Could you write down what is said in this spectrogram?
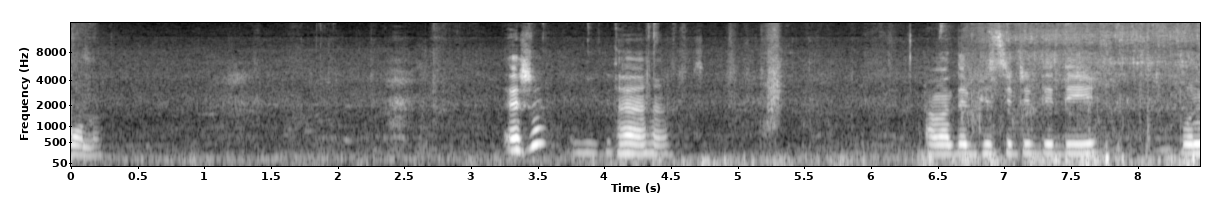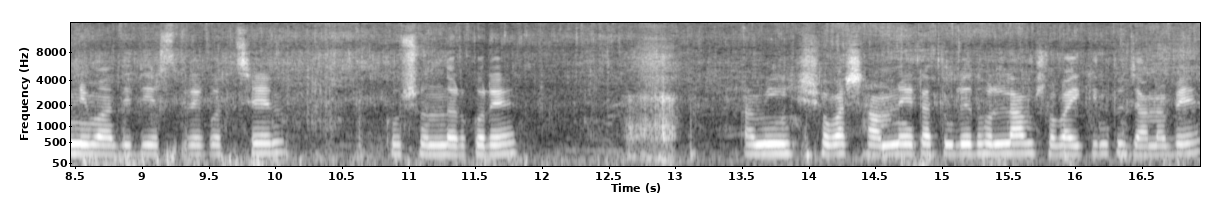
যেন। এসো। হ্যাঁ হ্যাঁ। আমাদের ভিসিটি দিদি, পূর্ণিমা দিদি স্প্রে করছেন, খুব সুন্দর করে। আমি সবার সামনে এটা তুলে ধরলাম, সবাই কিন্তু জানাবে।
